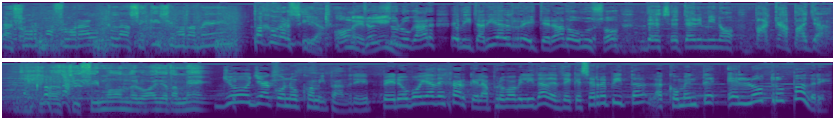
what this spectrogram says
Es horno floral clasiquísimo también. Paco García, Ole, yo en bien. su lugar evitaría el reiterado uso de ese término pa' acá pa' allá. Clasicismo donde lo haya también. Yo ya conozco a mi padre, pero voy a dejar que las probabilidades de que se repita las comente el otro padre.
